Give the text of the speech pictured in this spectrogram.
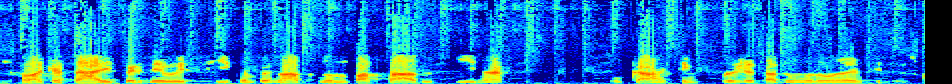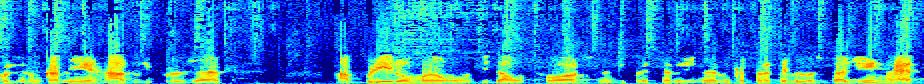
de falar que a Ferrari perdeu esse campeonato no ano passado, que né, o carro é sempre projetado um ano antes, eles escolheram um caminho errado de projeto, abriram mão de dar um né, de pressão dinâmica para ter velocidade em reta,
